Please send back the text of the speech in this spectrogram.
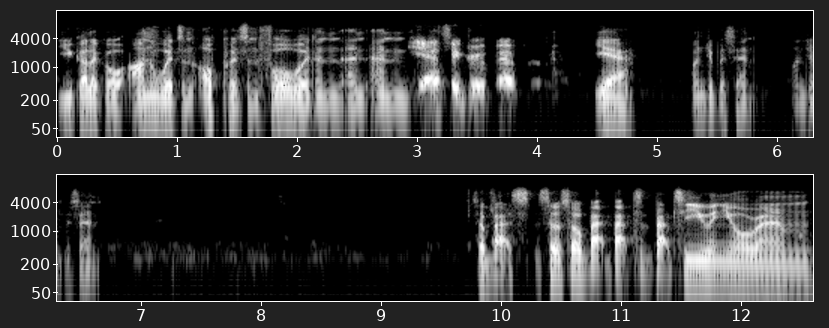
You gotta go onwards and upwards and forward and and and Yeah, it's a group effort. man. yeah, hundred percent, hundred percent. So back, so so back back to back to you and your um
